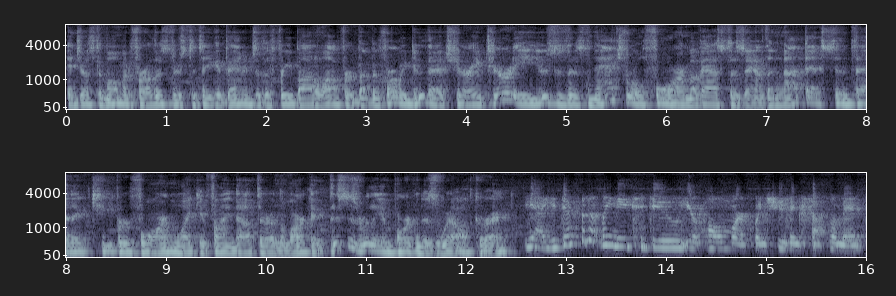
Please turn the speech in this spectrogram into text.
in just a moment for our listeners to take advantage of the free bottle offer. But before we do that, Sherry, Purity uses this natural form of astaxanthin, not that synthetic, cheaper form like you find out there in the market. This is really important as well, correct? Yeah, you definitely need to do your homework when choosing supplements.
